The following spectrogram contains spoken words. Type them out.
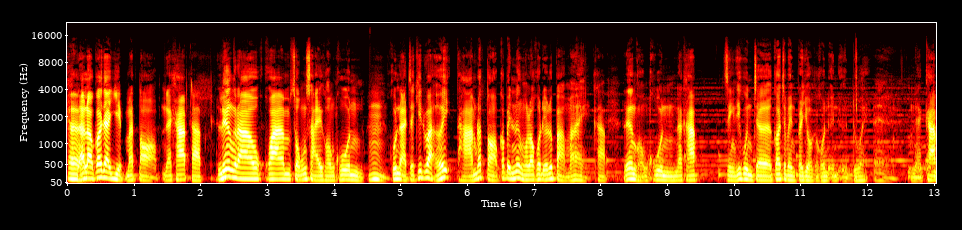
เออแล้วเราก็จะหยิบมาตอบนะครับครับ เรื่องราวความสงสัยของคุณอืมคุณอาจจะคิดว่าเฮ้ยถามแล้วตอบก็เป็นเรื่องของเราคนเดียวหรือเปล่าไม่ครับเรื่องของคุณนะครับสิ่งที่คุณเจอก็จะเป็นประโยชน์กับคนอื่น ๆด้วยเออ นะครับ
